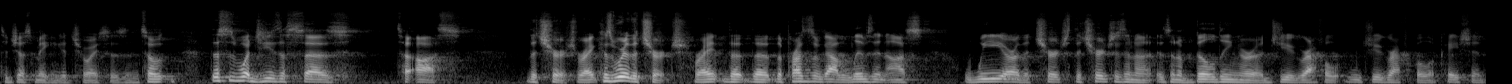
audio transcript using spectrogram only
to just making good choices. And so this is what Jesus says to us, the church, right? Because we're the church, right? The, the, the presence of God lives in us. We are the church. The church isn't a, isn't a building or a geographical, geographical location.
